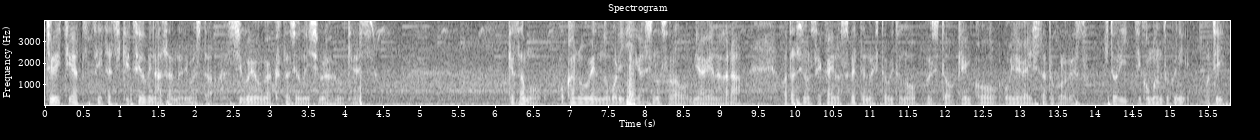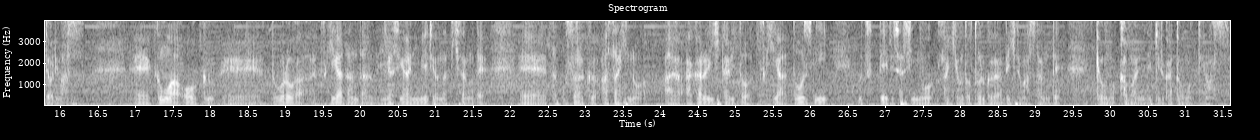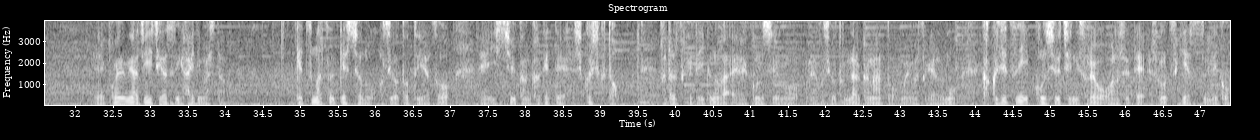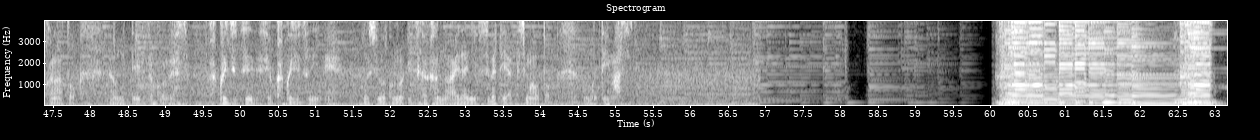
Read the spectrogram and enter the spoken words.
11月1日月曜日の朝になりました。渋谷音楽スタジオの石村風紀です。今朝も丘の上に登り東の空を見上げながら私の世界の全ての人々の無事と健康をお願いしたところです。一人自己満足に陥っております。えー、雲は多く、えー、ところが月がだんだん東側に見えるようになってきたので、えー、おそらく朝日の明るい光と月が同時に写っている写真を先ほど撮ることができてましたので今日のカバーにできるかと思っています、え暦は11月に入りました。月末月初のお仕事というやつを、え1週間かけて粛々と片付けていくのが、え今週のお仕事になるかなと思いますけれども確実に今週中にそれを終わらせてその次へ進んでいこうかなと思っているところです。確実にですよ。確実に、え今週はこの5日間の間に全てやってしまおうと思っています。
